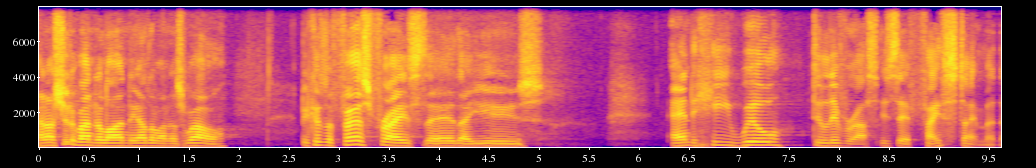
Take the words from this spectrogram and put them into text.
and I should have underlined the other one as well, because the first phrase there they use, and he will deliver us, is their faith statement.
